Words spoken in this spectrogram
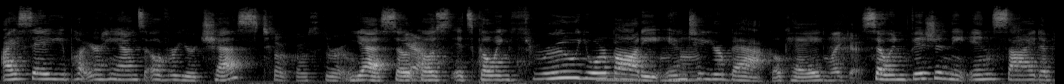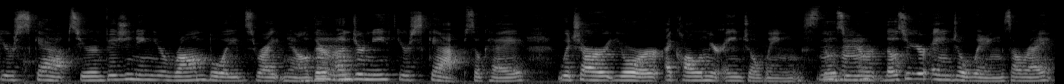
I say you put your hands over your chest. So it goes through. Yes, so Yeah. it goes it's going through your mm-hmm. body mm-hmm. into your back, okay? Like it. So envision the inside of your scaps. You're envisioning your rhomboids right now. They're underneath your scaps, okay? Which are your I call them your angel wings. Those are your those are your angel wings, all right?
